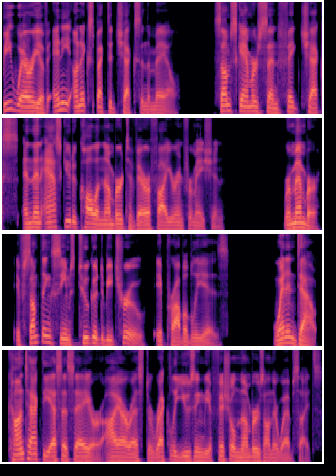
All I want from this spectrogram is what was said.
Be wary of any unexpected checks in the mail. Some scammers send fake checks and then ask you to call a number to verify your information. Remember, if something seems too good to be true, it probably is. When in doubt, contact the SSA or IRS directly using the official numbers on their websites.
